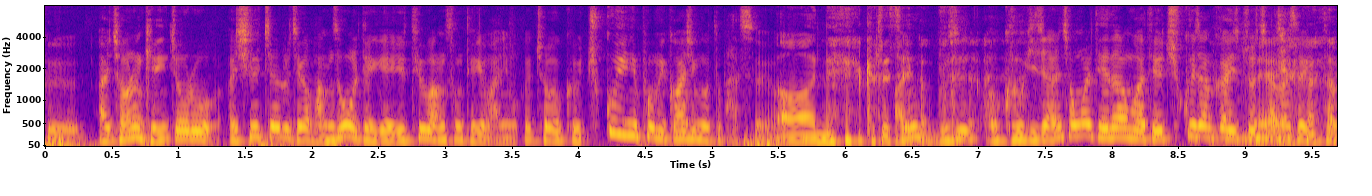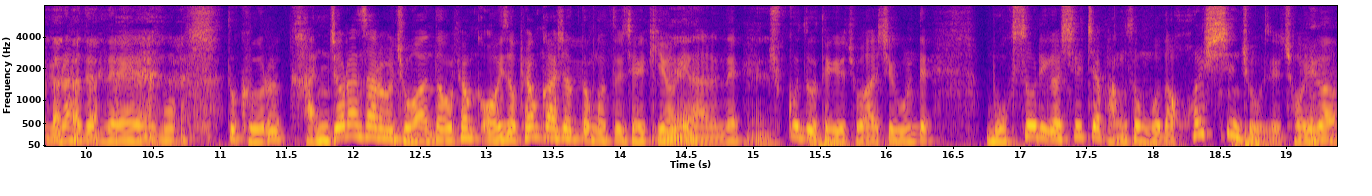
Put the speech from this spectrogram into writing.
그 아니 저는 개인적으로 아니, 실제로 제가 방송을 되게 유튜브 방송 되게 많이 먹고 저그 축구 유니폼 입고 하신 것도 봤어요. 아, 네, 아니 그러세요. 무슨 어, 그 기자는 정말 대단한 것 같아요. 축구장까지 쫓아가서 네. 인터뷰를 하던데 뭐 또 그거를 간절한 사람을 좋아한다고 평가 어디서 평가하셨던 것도 제 기억이 네. 나는데 네. 축구도 되게 좋아하시고 근데 목소리가 실제 방송보다 훨씬 좋으세요. 저희가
